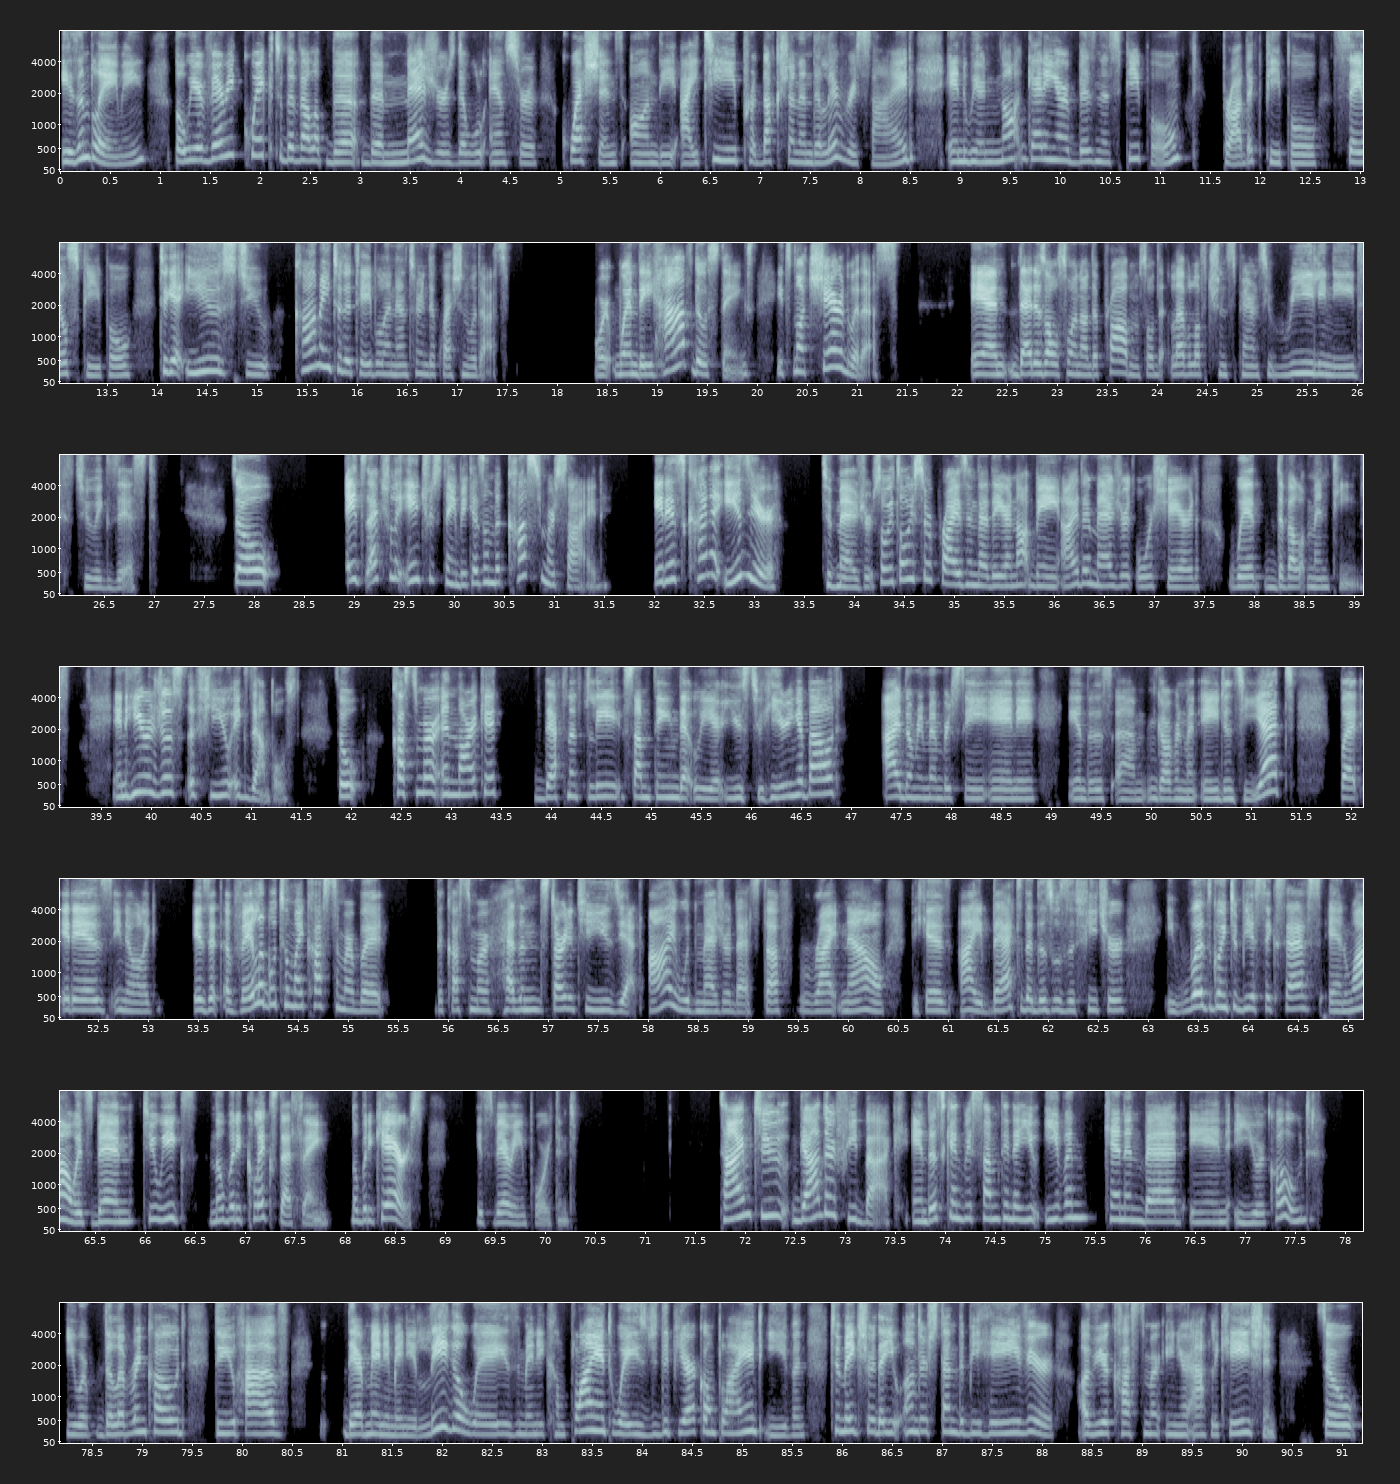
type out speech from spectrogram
isn't blaming, but we are very quick to develop the, the measures that will answer questions on the IT, production, and delivery side. And we are not getting our business people, product people, sales people to get used to coming to the table and answering the question with us or when they have those things, it's not shared with us. And that is also another problem. So that level of transparency really needs to exist. So it's actually interesting because on the customer side, it is kind of easier to measure. So it's always surprising that they are not being either measured or shared with development teams. And here are just a few examples. So customer and market, definitely something that we are used to hearing about. I don't remember seeing any in this um, government agency yet, but it is, you know, like, is it available to my customer, but the customer hasn't started to use yet? I would measure that stuff right now because I bet that this was a feature. It was going to be a success. And wow, it's been two weeks. Nobody clicks that thing, nobody cares. It's very important time to gather feedback. And this can be something that you even can embed in your code. You are delivering code. Do you have, there are many, many legal ways, many compliant ways, GDPR compliant even, to make sure that you understand the behavior of your customer in your application. So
